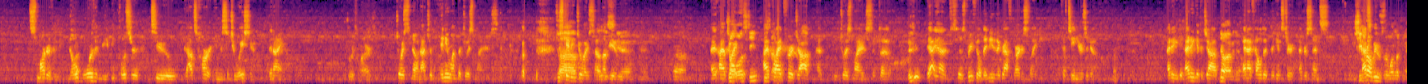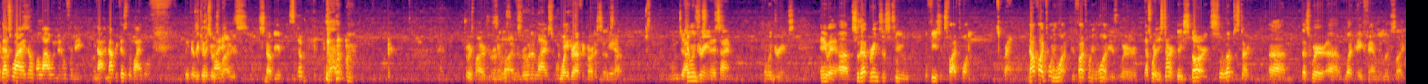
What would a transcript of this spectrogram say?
smarter than me, know more than me, be closer to God's heart in the situation than I am. Joyce Myers. Joyce, no, not jo- anyone but Joyce Myers. Just Um, kidding, Joyce. I I'll love just- you. Yeah. yeah. Um, I, I applied, Osteen. I applied for a job at Joyce Myers at the Did you? Yeah, yeah, it's, it's Springfield. They needed a graphic artist like 15 years ago. I didn't get I didn't get the job, No, I haven't. and I've held it against her ever since. She That's- probably was the one looking at. That's why I don't allow women over me. Not not because of the Bible, because, Because Joyce Myers snubbed you. Myers. Joyce Myers ruining lives. ruining lives one, One graphic artist at a Yeah. time. one job Killing dreams. at a time. Killing dreams. Anyway, um, so that brings us to Ephesians five twenty. Right. Not five twenty one, because five twenty one is where That's where they start. they start. We love to start. Um, that's where uh, what a family looks like,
